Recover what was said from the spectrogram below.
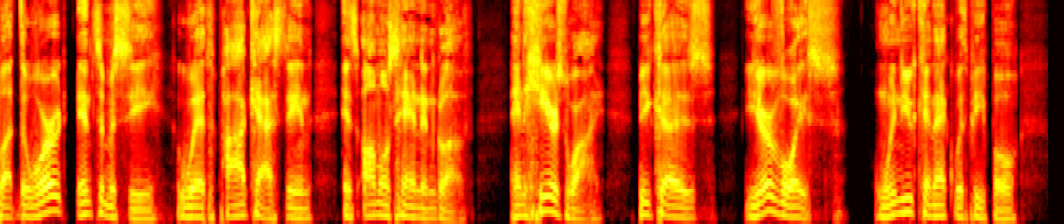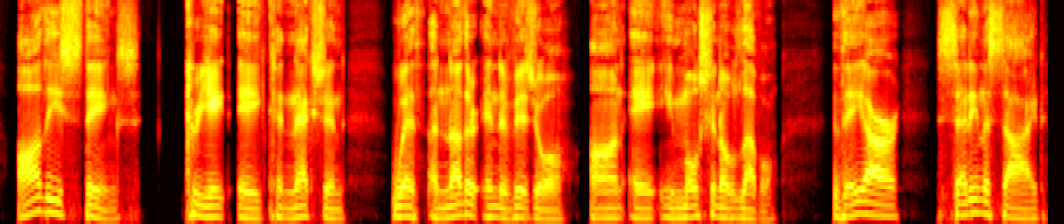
But the word intimacy with podcasting is almost hand in glove. And here's why because your voice, when you connect with people, all these things create a connection with another individual on a emotional level. They are setting aside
